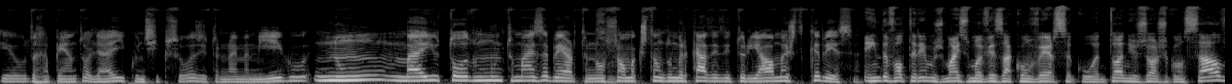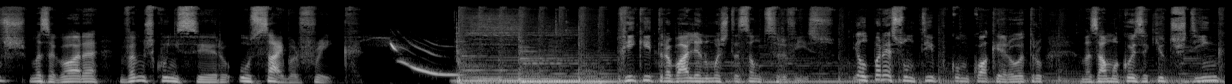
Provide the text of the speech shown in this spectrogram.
eu de repente olhei e conheci pessoas e tornei-me amigo num meio todo muito mais aberto, não Sim. só uma questão do mercado editorial, mas de cabeça. Ainda voltaremos mais uma vez à conversa com o António Jorge Gonçalves, mas agora vamos conhecer o Cyber Freak. Ricky trabalha numa estação de serviço. Ele parece um tipo como qualquer outro, mas há uma coisa que o distingue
